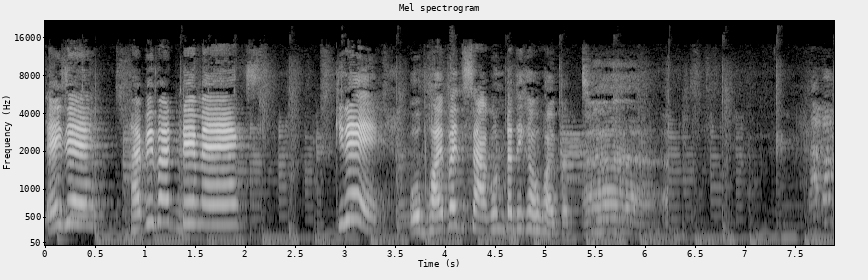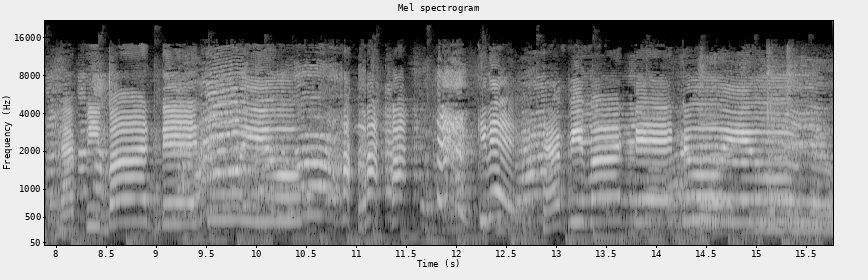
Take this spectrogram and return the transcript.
এই যে হ্যাপি বার্থডে ম্যাক্স কিরে? ও ভয় পাচ্ছে আগুনটা দেখে ভয় পাচ্ছে। হ্যাপি বার্থডে টু ইউ কিরে? Happy birthday to you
